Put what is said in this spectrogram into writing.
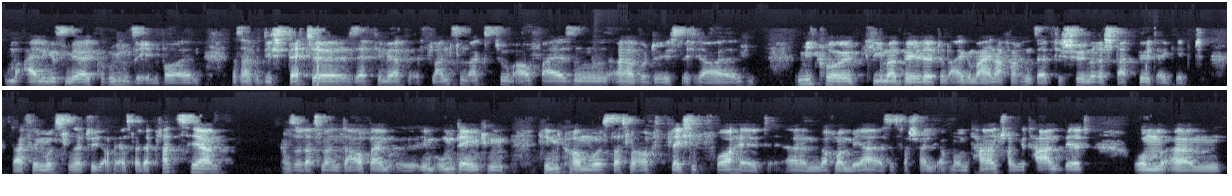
um einiges mehr Grün sehen wollen. Dass einfach die Städte sehr viel mehr Pflanzenwachstum aufweisen, äh, wodurch sich ja ein Mikroklima bildet und allgemein einfach ein sehr viel schöneres Stadtbild ergibt. Dafür muss natürlich auch erstmal der Platz her, also dass man da auch beim im Umdenken hinkommen muss, dass man auch Flächen vorhält, ähm, nochmal mehr, als es wahrscheinlich auch momentan schon getan wird, um ähm,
